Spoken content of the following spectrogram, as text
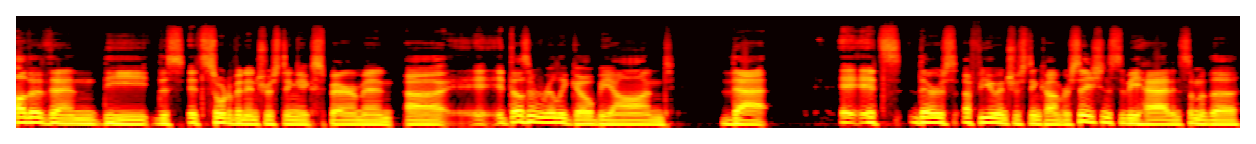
other than the this, it's sort of an interesting experiment. Uh, it, it doesn't really go beyond that. It, it's there's a few interesting conversations to be had, and some of the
